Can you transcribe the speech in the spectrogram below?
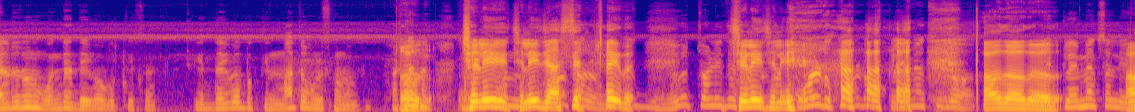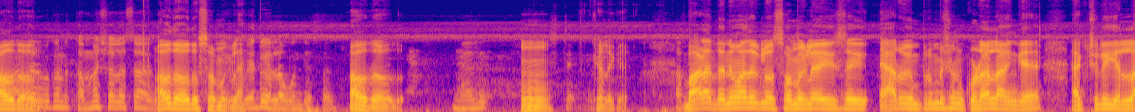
ಎಲ್ರೂ ಒಂದೇ ದೈವ ಭಕ್ತಿ ಸರ್. ಈ ದೈವ ಭಕ್ತಿನ ಮಾತ್ರ ಉಳಿಸ್ಕೊಂಡು ಹೋಗಿ ಹೌದು. ಚಳಿ ಚಳಿ ಜಾಸ್ತಿ ಆಗ್ತಾ ಇದೆ. ಚಳಿ ಚಳಿ ಹೌದು ಹೌದು ಹೌದು. ಕ್ಲೈಮ್ಯಾಕ್ಸ್ ಅಲ್ಲಿ ಹೌದು, ಹೌದು. ತಮಾಷೆ ಅಲ್ಲ ಸರ್. ಹೌದು ಹೌದು ಸ್ವಾಮಿಗಳೇ. ಎಲ್ಲ ಒಂದೇ ಸರ್. ಹೌದು ಹೌದು. ಮೇಲೆ ಹ್ಞೂ. ಕೆಳಗೆ. ಭಾಳ ಧನ್ಯವಾದಗಳು ಸ್ವಾಮಿಗಳೇ. ಯಾರು ಇಂಪ್ರೂಮೇಷನ್ ಕೊಡಲ್ಲ ಹಂಗೆ. ಆ್ಯಕ್ಚುಲಿ ಎಲ್ಲ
